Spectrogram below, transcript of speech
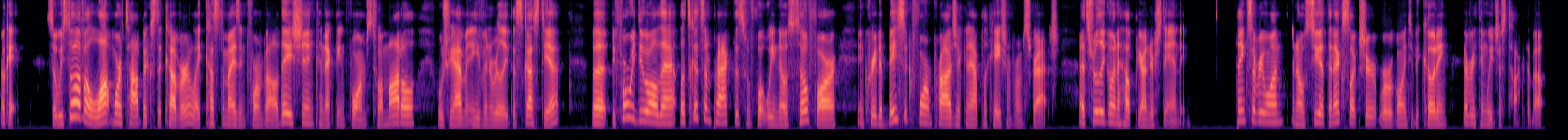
Okay, so we still have a lot more topics to cover, like customizing form validation, connecting forms to a model, which we haven't even really discussed yet. But before we do all that, let's get some practice with what we know so far and create a basic form project and application from scratch. That's really going to help your understanding. Thanks everyone, and I'll see you at the next lecture where we're going to be coding everything we just talked about.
